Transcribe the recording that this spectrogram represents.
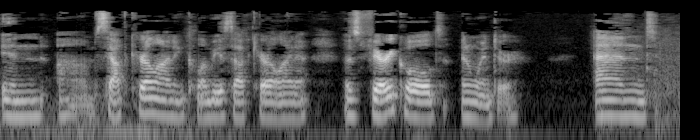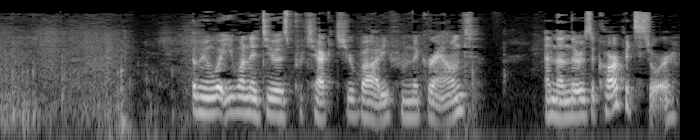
in um, South Carolina, in Columbia, South Carolina. It was very cold in winter. And I mean, what you want to do is protect your body from the ground. And then there's a carpet store.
